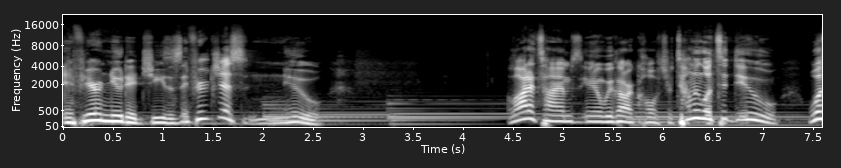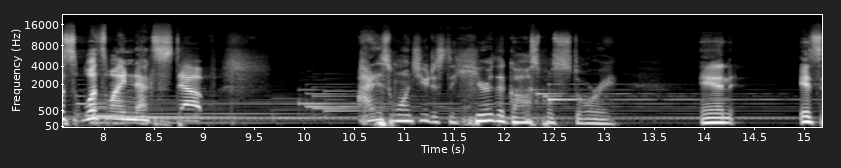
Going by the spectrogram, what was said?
if you're new to Jesus, if you're just new, a lot of times, you know, we've got our culture, tell me what to do. What's what's my next step? I just want you just to hear the gospel story. And it's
